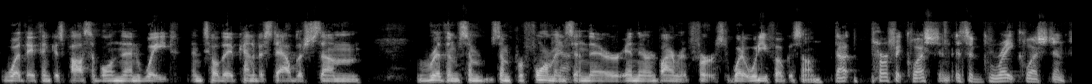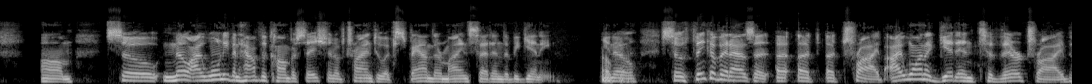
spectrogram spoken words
what they think is possible and then wait until they've kind of established some rhythm, some some performance yeah. in their in their environment first? What what do you focus on? That perfect question. It's a great question. Um, so no, I won't even have the conversation of trying to expand their mindset in the beginning. You okay. know, so think of it as a a, a tribe. I want to get into their tribe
